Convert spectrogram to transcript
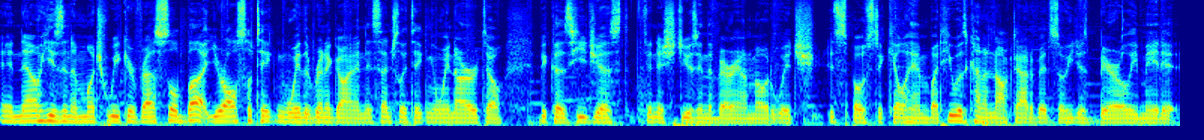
and now he's in a much weaker vessel, but you're also taking away the Rinnegan and essentially taking away Naruto, because he just finished using the Baryon mode, which is supposed to kill him, but he was kind of knocked out of it, so he just barely made it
